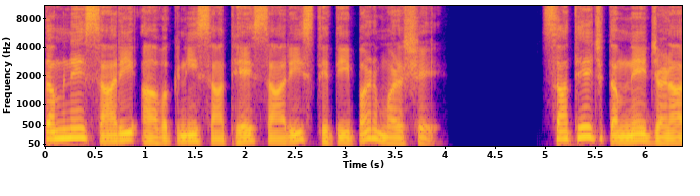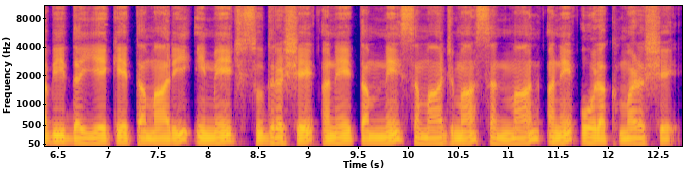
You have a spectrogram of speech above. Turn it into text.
તમને સારી આવકની સાથે સારી સ્થિતિ પણ મળશે. સાથે જ તમને જણાવી દઈએ કે તમારી ઇમેજ સુધરશે અને તમને સમાજમાં સન્માન અને ઓળખ મળશે.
